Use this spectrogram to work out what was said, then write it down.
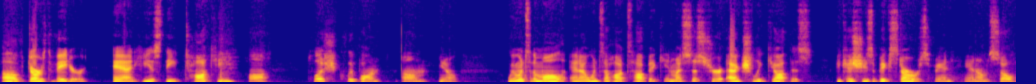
of Darth Vader, and he is the talking, uh, plush clip-on, um, you know. We went to the mall, and I went to Hot Topic, and my sister actually got this because she's a big Star Wars fan, and um, so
